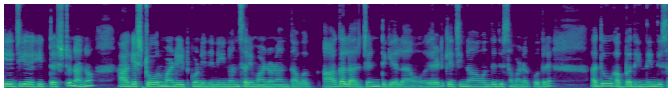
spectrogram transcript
ಕೆ ಜಿ ಹಿಟ್ಟಷ್ಟು ನಾನು ಹಾಗೆ ಸ್ಟೋರ್ ಮಾಡಿ ಇಟ್ಕೊಂಡಿದ್ದೀನಿ. ಇನ್ನೊಂದು ಸರಿ ಮಾಡೋಣ ಅಂತ. ಅವಾಗ ಆಗಲ್ಲ ಅರ್ಜೆಂಟಿಗೆ ಎಲ್ಲ ಎರಡು ಕೆ ಜಿನ ಒಂದೇ ದಿವಸ ಮಾಡೋಕ್ಕೆ ಹೋದರೆ ಅದು ಹಬ್ಬದ ಹಿಂದಿನ ದಿವಸ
